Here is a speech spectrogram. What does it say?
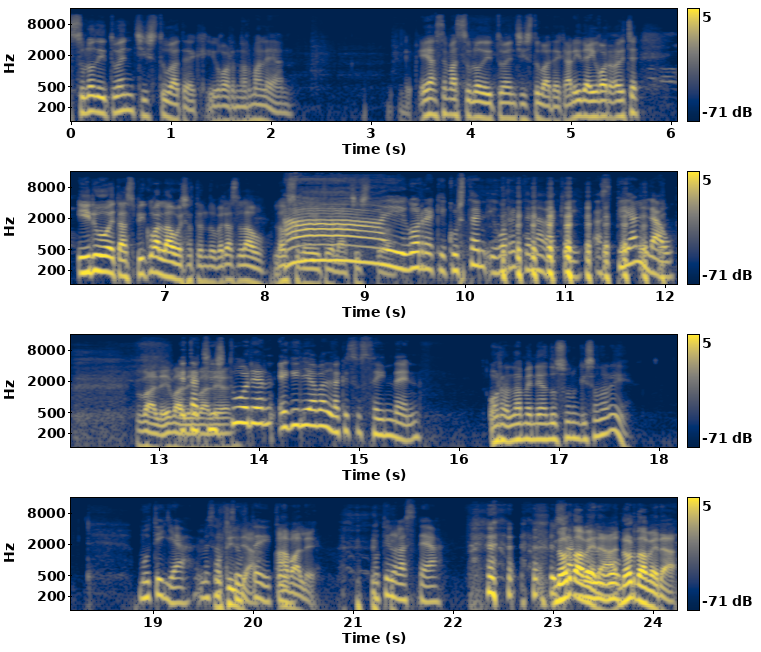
zulo dituen txistu batek, Igor, normalean. Ea zenbat zulo dituen txistu batek. Ari da Igor, horetxe, hiru eta azpikoa lau esaten du, beraz lau. Lau zulo dituela Ah, txistua. Igorrek ikusten, Igorrek dena daki. Azpian lau. Vale, vale, eta vale. txistu horren egilea baldakizu zein den. Hor aldamenean duzun? Mutila, emezortzi Mutila. urte ditu. Ah, vale. Mutil gaztea. Nor da bera, nor da bera.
